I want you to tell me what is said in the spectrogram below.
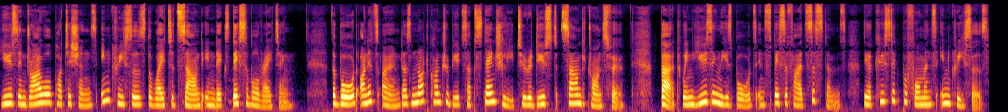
used in drywall partitions increases the weighted sound index decibel rating. The board on its own does not contribute substantially to reduced sound transfer, but when using these boards in specified systems, the acoustic performance increases.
